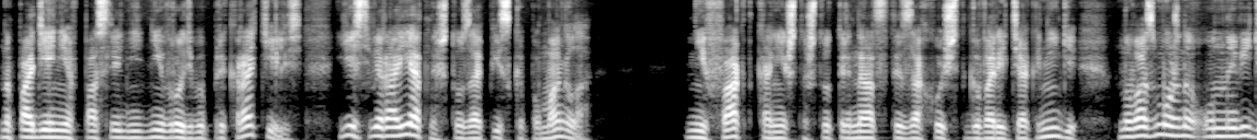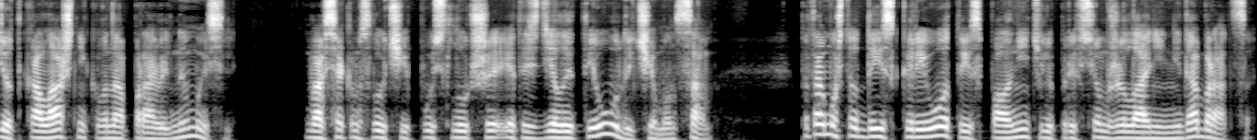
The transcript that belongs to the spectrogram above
Нападения в последние дни вроде бы прекратились. Есть вероятность, что записка помогла. Не факт, конечно, что тринадцатый захочет говорить о книге, но, возможно, он наведет Калашникова на правильную мысль. Во всяком случае, пусть лучше это сделает Иуда, чем он сам. Потому что до Искариота исполнителю при всем желании не добраться,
